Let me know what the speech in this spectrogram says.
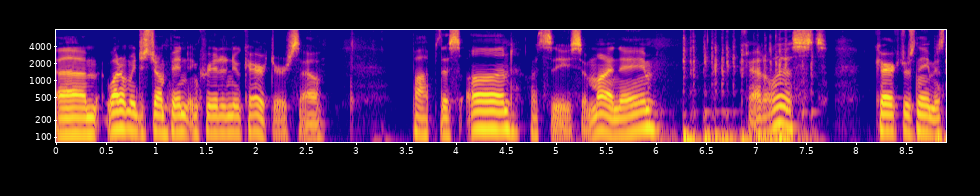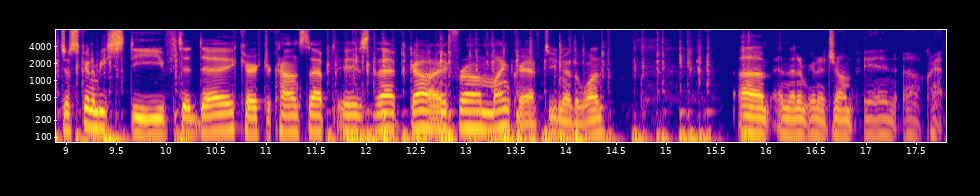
Um, why don't we just jump in and create a new character? So pop this on. Let's see. So my name, Catalyst. Character's name is just going to be Steve today. Character concept is that guy from Minecraft. You know the one. Um, and then I'm going to jump in. Oh, crap.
